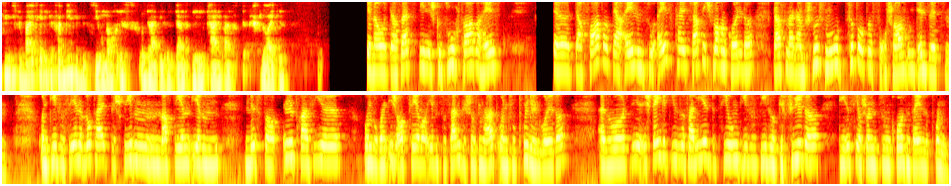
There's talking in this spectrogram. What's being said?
ziemlich gewalttätige Familienbeziehung auch ist unter diesen ganzen Karnevalsleuten. Genau, der Satz, den ich gesucht habe, heißt, äh, der Vater, der einen so eiskalt fertig machen konnte, dass man am Schluss nur zitterte vor Scham und Entsetzen. Und diese Szene wird halt beschrieben, nachdem eben Mr. Intrasil unseren Ich-Erzähler eben zusammengeschossen hat und verprügeln wollte. Also ich denke, diese Familienbeziehung, diese, diese Gefühlte, die ist ja schon zum großen Teil mit drin.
